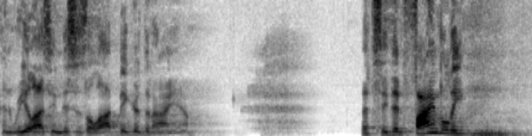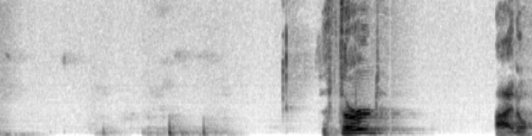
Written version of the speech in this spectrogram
and realizing this is a lot bigger than I am. Let's see, then finally, the third idol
